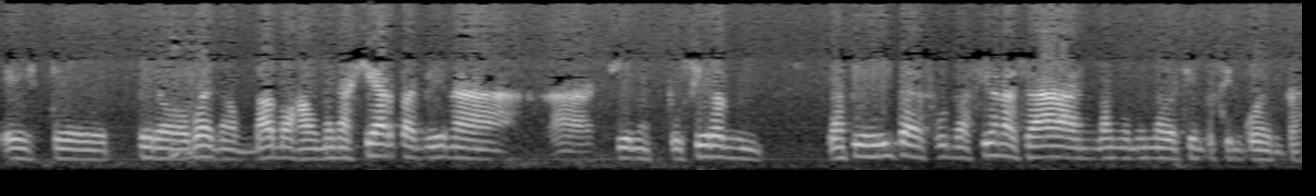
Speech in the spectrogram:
este, pero bueno, vamos a homenajear también a, a quienes pusieron la piedrita de fundación allá en el año 1950.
